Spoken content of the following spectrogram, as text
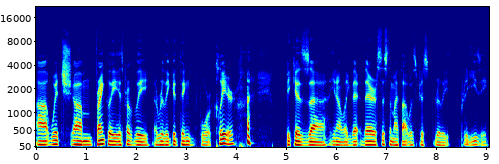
uh, which, um, frankly, is probably a really good thing for Clear, because uh, you know, like their their system, I thought was just really pretty easy.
